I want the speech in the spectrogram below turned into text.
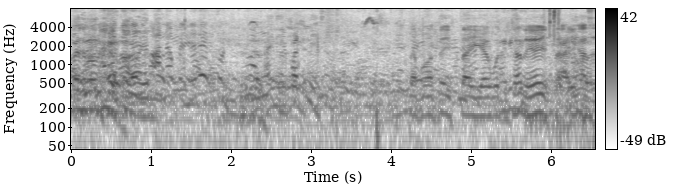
పైసలు పైసలు ఇచ్చారు పోతే ఇస్తా ఇవ్వకపోతే ఇస్తా నేను ఇస్తా అది కాదు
